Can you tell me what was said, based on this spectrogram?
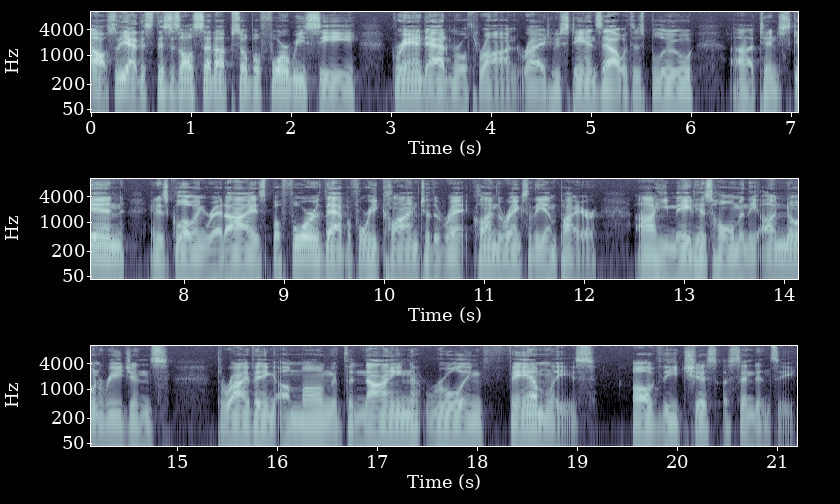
Oh, so yeah, this this is all set up. So before we see Grand Admiral Thrawn, right, who stands out with his blue uh, tinged skin and his glowing red eyes. Before that, before he climbed to the rank, climbed the ranks of the Empire, uh, he made his home in the unknown regions, thriving among the nine ruling families of the Chiss ascendancy.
